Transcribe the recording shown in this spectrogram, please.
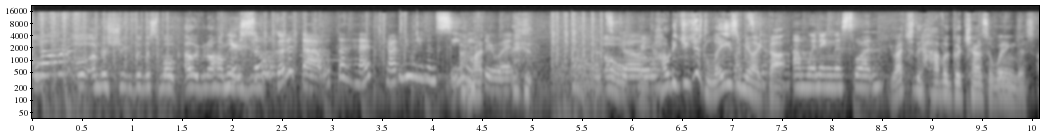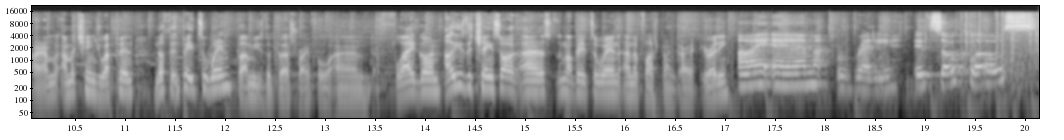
no, no. oh, I'm just shooting through the smoke. I don't even know how many. You're you- so good at that. What the heck? How do you even see me I- through it? Let's Oh go. wait, how did you just laser me Let's like go. that? I'm winning this one. You actually have a good chance of winning this. All right, I'm, I'm gonna change weapon. Nothing paid to win, but I'm using the burst rifle and a flare gun. I'll use the chainsaw, uh, not paid to win, and a flashbang. All right, you ready? I am ready. It's so close.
